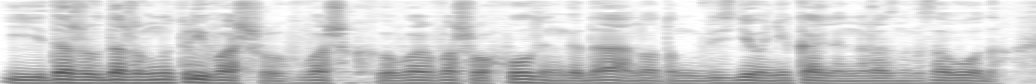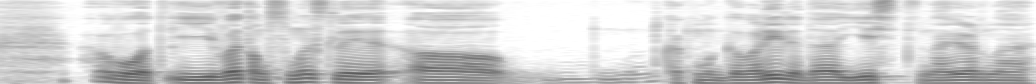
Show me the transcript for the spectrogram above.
и даже, даже внутри вашего, ваших, вашего холдинга, да, оно там везде уникальное на разных заводах. Вот, и в этом смысле, а, как мы говорили, да, есть, наверное,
